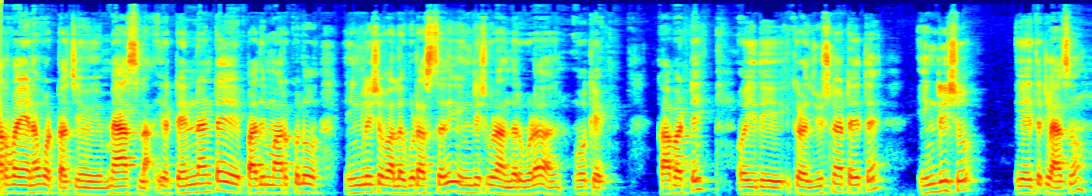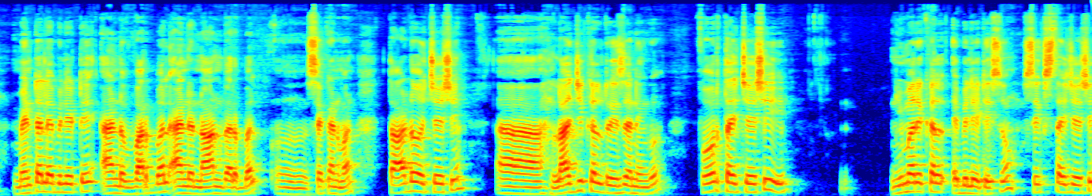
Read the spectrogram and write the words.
అరవై అయినా కొట్టవచ్చు మ్యాథ్స్లో ఇక టెన్ అంటే పది మార్కులు ఇంగ్లీష్ వాళ్ళకు కూడా వస్తుంది ఇంగ్లీష్ కూడా అందరు కూడా ఓకే. కాబట్టి ఇది ఇక్కడ చూసినట్టయితే English eighth class. Mental ability and verbal and non verbal second one. Third వచ్చేసి లాజికల్ రీజనింగ్. ఫోర్త్ వచ్చేసి న్యూమరికల్ ఎబిలిటీస్ సిక్స్త్ వచ్చేసి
